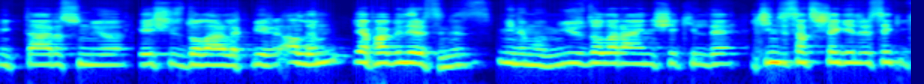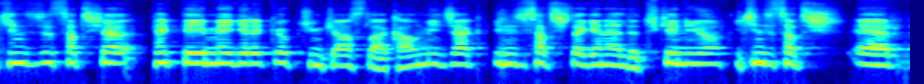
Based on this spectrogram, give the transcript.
miktarı sunuyor. 500 dolarlık bir alım yapabilirsiniz. Minimum 100 dolar aynı şekilde. İkinci satışa gelirsek ikinci satışa pek değinmeye gerek yok çünkü asla kalmayacak. Birinci satışta genelde tükeniyor. İkinci satış eğer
